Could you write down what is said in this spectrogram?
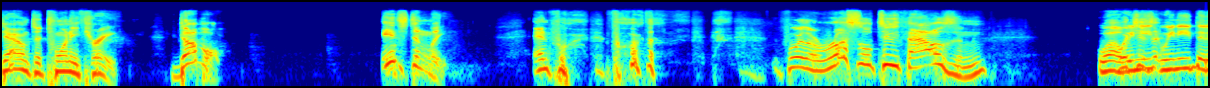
down to 23. Double. Instantly. And for for the for the Russell 2000, Well, we need is- we need the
